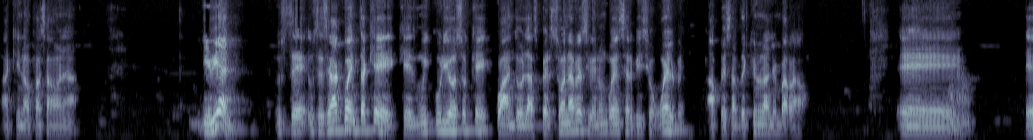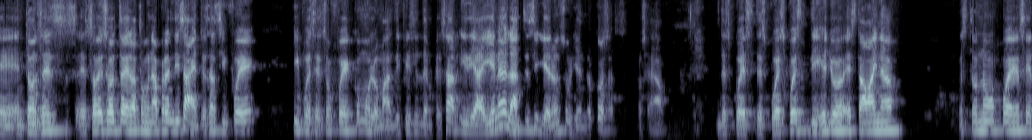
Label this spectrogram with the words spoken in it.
aquí no ha pasado nada. Y bien, usted, usted se da cuenta que, que es muy curioso que cuando las personas reciben un buen servicio vuelven, a pesar de que uno lo embarrado. Eh, eh, entonces, eso, eso era todo un aprendizaje. Entonces, así fue y pues eso fue como lo más difícil de empezar. Y de ahí en adelante siguieron surgiendo cosas. O sea, después, después pues dije yo, esta vaina, esto no puede ser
